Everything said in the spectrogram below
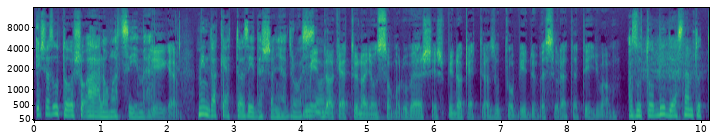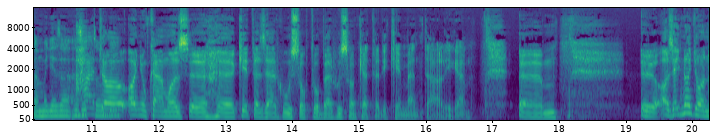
és az utolsó álom a címe. Igen. Mind a kettő az édesanyádról szól. Mind a kettő nagyon szomorú vers, és mind a kettő az utóbbi időben született, így van. Az utóbbi idő? Azt nem tudtam, hogy ez a, az hát utóbbi. a anyukám az 2020. október 22-én ment el, igen. Az egy nagyon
